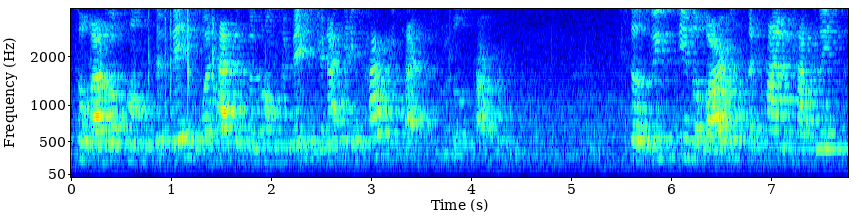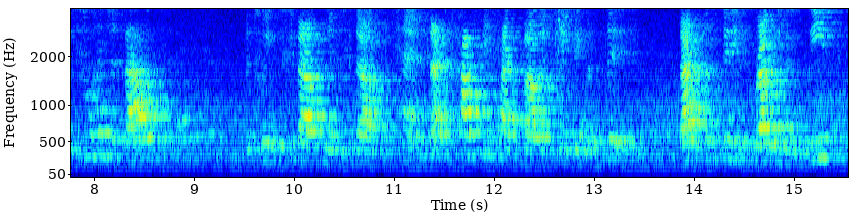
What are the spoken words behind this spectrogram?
So a lot of those homes sit vacant. What happens when homes are vacant? You're not getting property taxes from those properties. So as we've seen the largest decline in population, 200,000 between 2000 and 2010, that's property tax dollars leaving the city. That's the city's revenue leaving.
